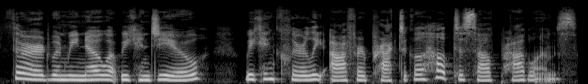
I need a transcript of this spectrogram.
Third, when we know what we can do, we can clearly offer practical help to solve problems.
